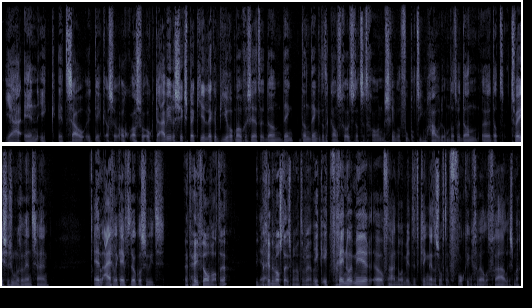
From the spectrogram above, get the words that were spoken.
Ja, en ik, het zou, ik denk, als we, ook, als we ook daar weer een sixpackje lekker bier op mogen zetten, dan denk, dan denk ik dat de kans groot is dat ze het gewoon misschien wel voetbalteam houden. Omdat we dan eh, dat twee seizoenen gewend zijn. En eigenlijk heeft het ook wel zoiets. Het heeft wel wat, hè? Ik Ja. begin er wel steeds meer aan te wennen. Ik, ik vergeet nooit meer, eh, of nou nooit meer, het klinkt net alsof het een fucking geweldig verhaal is. Maar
